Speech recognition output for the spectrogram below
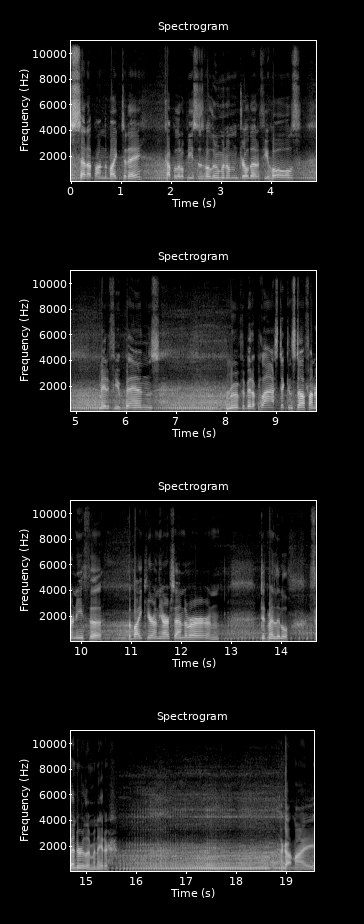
setup on the bike today. A couple little pieces of aluminum, drilled out a few holes, made a few bends, removed a bit of plastic and stuff underneath the, the bike here on the arse end of her, and did my little fender eliminator. I got my,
